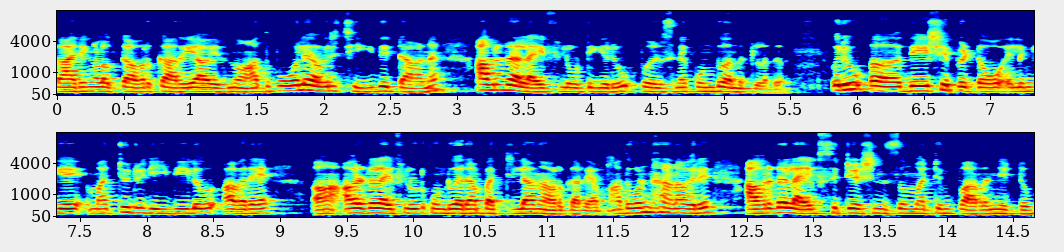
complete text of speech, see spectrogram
കാര്യങ്ങളൊക്കെ അവർക്ക് അറിയാമായിരുന്നു. അതുപോലെ അവർ ചെയ്തിട്ടാണ് അവരുടെ ലൈഫിലോട്ട് ഈ ഒരു പേഴ്സണെ കൊണ്ടുവന്നിട്ടുള്ളത്. ഒരു ദേഷ്യപ്പെട്ടോ അല്ലെങ്കിൽ മറ്റൊരു രീതിയിലോ അവരെ അവരുടെ ലൈഫിലോട്ട് കൊണ്ടുവരാൻ പറ്റില്ല എന്ന് അവർക്കറിയാം. അതുകൊണ്ടാണ് അവർ അവരുടെ ലൈഫ് സിറ്റുവേഷൻസും മറ്റും പറഞ്ഞിട്ടും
